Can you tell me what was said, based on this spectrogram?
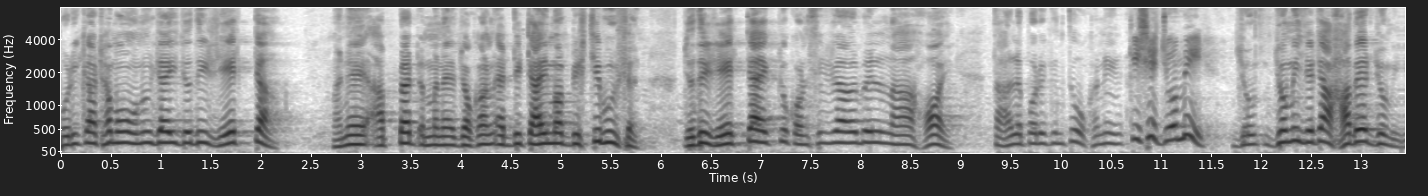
পরিকাঠামো অনুযায়ী যদি রেটটা মানে আপনার মানে যখন at the time of distribution যদি রেটটা একটু কনসিডারেবল না হয় তাহলে পরে কিন্তু ওখানে কিসে জমি? জমি যেটা হাবের জমি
